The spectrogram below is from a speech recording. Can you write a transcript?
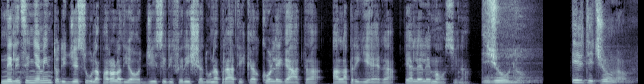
Nell'insegnamento di Gesù la parola di oggi si riferisce ad una pratica collegata alla preghiera e all'elemosina. Digiuno. Il digiuno.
